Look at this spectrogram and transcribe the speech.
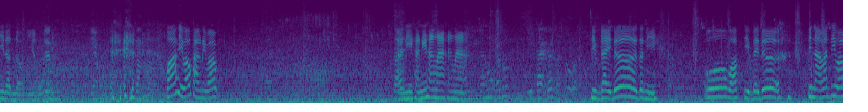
นิรันดรเนี่ยจนเยี่ยมกันเนาะว่าพี่ว่าครั้งนี้ว่าครั้งนี้ครั้งนี้ข้างหน้าข้างหน้า แล้วลูกสีได้ด้วยกระโดดจีบไดเดอร์ตัวนี้ โอ้วับจีบไดเดอร์พี่นามาที่ว่า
